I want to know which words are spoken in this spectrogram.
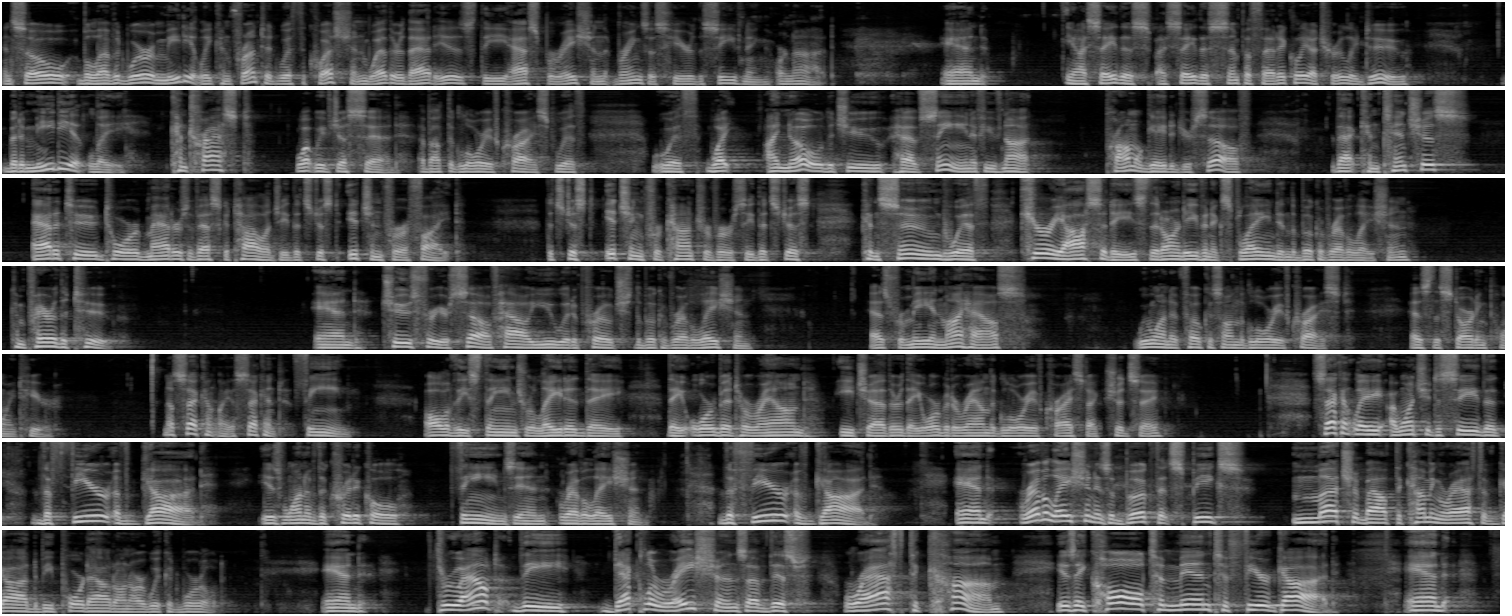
And so, beloved, we're immediately confronted with the question whether that is the aspiration that brings us here this evening or not. And you know, I say this I say this sympathetically, I truly do. But immediately contrast what we've just said about the glory of Christ with with what I know that you have seen if you've not promulgated yourself that contentious attitude toward matters of eschatology that's just itching for a fight, that's just itching for controversy, that's just consumed with curiosities that aren't even explained in the book of Revelation, compare the two and choose for yourself how you would approach the book of Revelation. As for me and my house, we want to focus on the glory of Christ as the starting point here. Now, secondly, a second theme. All of these themes related, they, they orbit around each other, they orbit around the glory of Christ, I should say. Secondly, I want you to see that the fear of God is one of the critical themes in Revelation. The fear of God. And Revelation is a book that speaks much about the coming wrath of God to be poured out on our wicked world. And throughout the declarations of this wrath to come is a call to men to fear God. And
